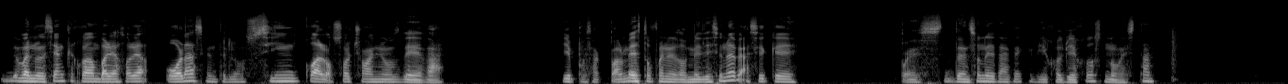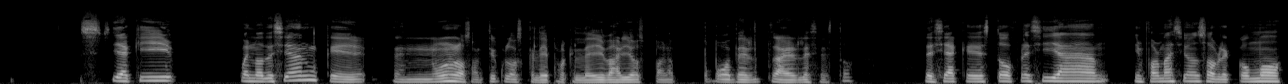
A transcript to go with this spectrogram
bueno, decían que juegan varias horas entre los 5 a los 8 años de edad. Y pues actualmente esto fue en el 2019, así que pues dense una edad de que viejos viejos no están. Y aquí, bueno, decían que en uno de los artículos que leí, porque leí varios para poder traerles esto. Decía que esto ofrecía información sobre cómo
